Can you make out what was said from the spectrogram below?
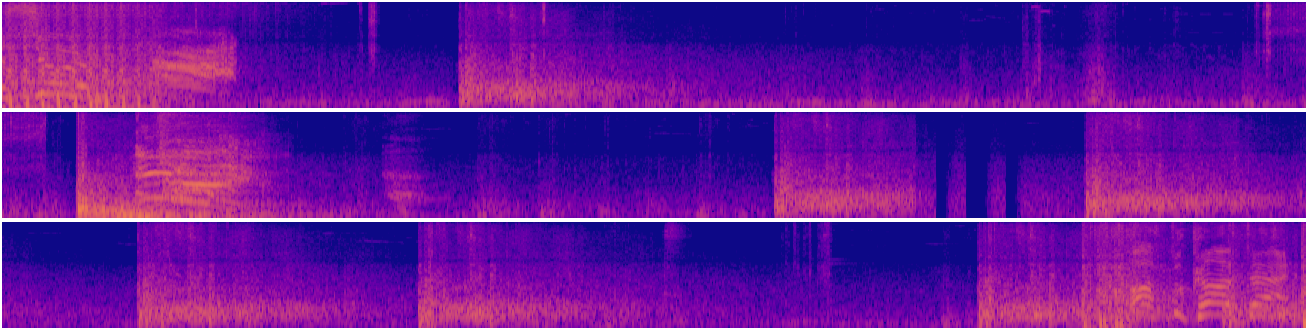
Gotta shoot him! Hostile contact!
